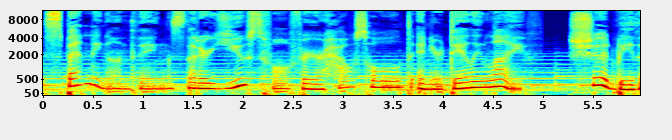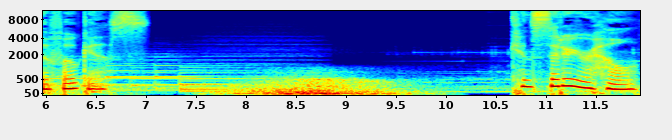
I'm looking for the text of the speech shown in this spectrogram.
Spending on things that are useful for your household and your daily life should be the focus. Consider your health.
